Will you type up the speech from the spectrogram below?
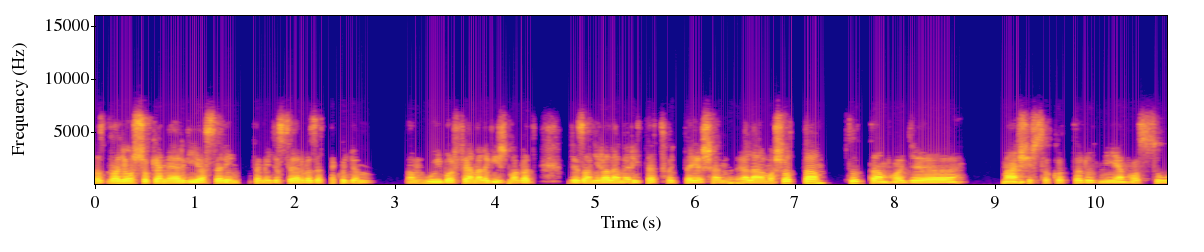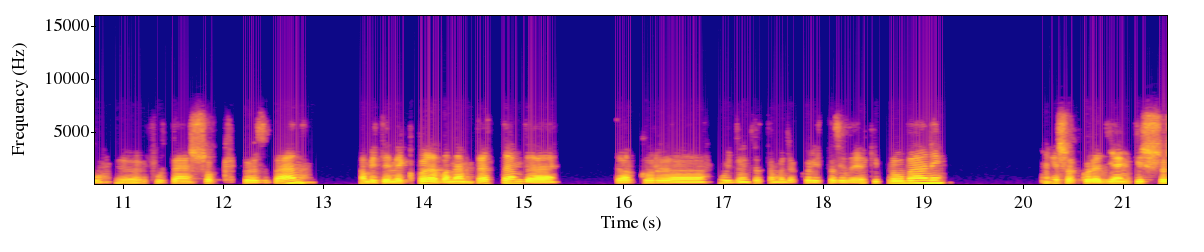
az nagyon sok energia szerintem így a szervezetnek, hogy onnan újból felmelegítsd magad, hogy az annyira lemerített, hogy teljesen elálmosodtam. Tudtam, hogy más is szokott aludni ilyen hosszú futások közben, amit én még korábban nem tettem, de, de akkor úgy döntöttem, hogy akkor itt az ideje kipróbálni. És akkor egy ilyen kis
